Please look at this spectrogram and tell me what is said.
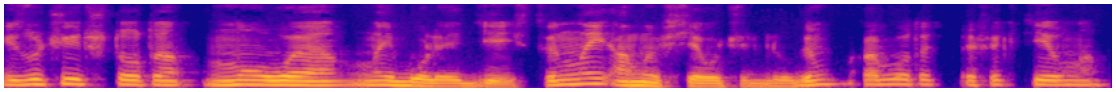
изучить что-то новое, наиболее действенный, а мы все очень любим работать эффективно.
